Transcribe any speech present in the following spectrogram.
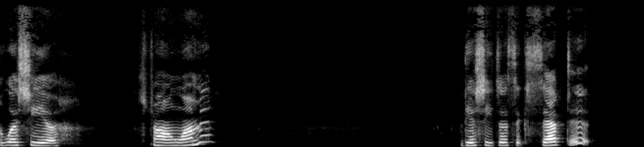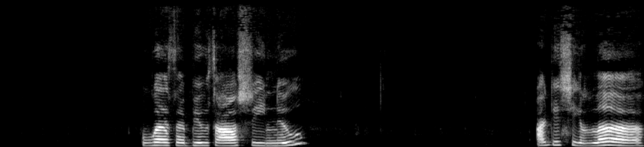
was she a strong woman? Did she just accept it? Was abuse all she knew? Or did she love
